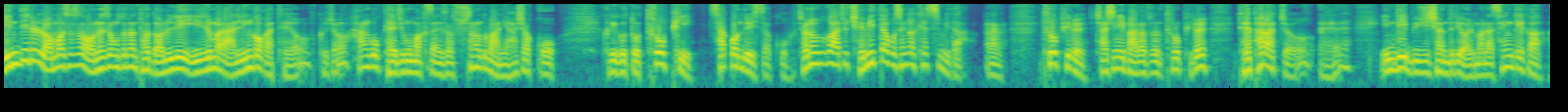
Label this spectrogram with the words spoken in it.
인디를 넘어서서 어느 정도는 더 널리 이름을 알린 것 같아요. 그죠? 한국 대중음악상에서 수상도 많이 하셨고 그리고 또 트로피 사건도 있었고 저는 그거 아주 재밌다고 생각했습니다. 예. 트로피를 자신이 받았던 트로피를 되팔았죠. 예. 인디 뮤지션들이 얼마나 생계가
